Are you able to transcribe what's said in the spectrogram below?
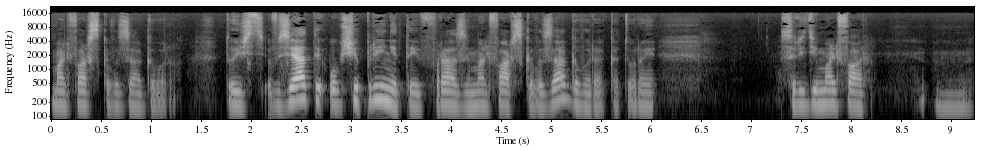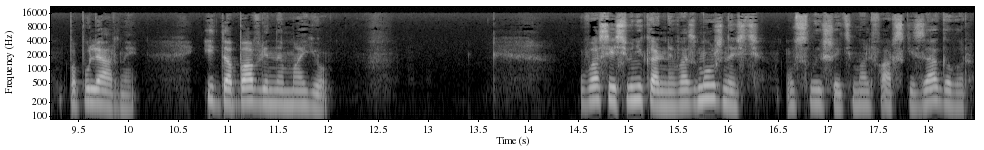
мальфарского заговора. То есть взяты общепринятые фразы мальфарского заговора, которые среди мальфар – популярный, и добавлено мое. У вас есть уникальная возможность услышать мальфарский заговор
